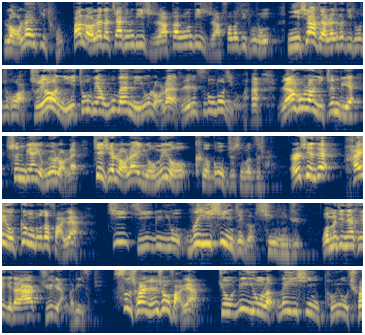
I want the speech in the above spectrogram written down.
老赖地图，把老赖的家庭地址啊、办公地址啊放到地图中。你下载了这个地图之后啊，只要你周边五百米有老赖，人家自动报警，然后让你甄别身边有没有老赖，这些老赖有没有可供执行的资产。而现在还有更多的法院积极利用微信这个新工具。我们今天可以给大家举两个例子。四川仁寿法院就利用了微信朋友圈。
